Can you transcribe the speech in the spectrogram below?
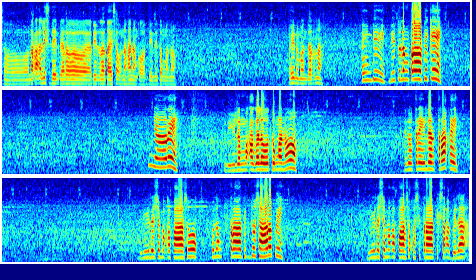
So, nakaalis din pero dito na tayo sa unahan ng konti nitong ano. Ayun, umandar na. Ay, hindi. Dito lang traffic eh. Nangyari. Hindi lang makagalaw tong ano. Itong trailer truck eh. Hindi lang siya makapasok. Walang traffic doon sa harap eh. Hindi lang siya makapasok kasi traffic sa kabila.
